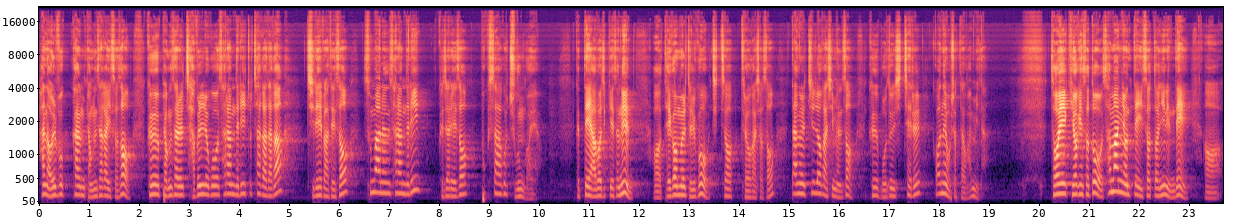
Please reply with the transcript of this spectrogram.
한 얼북한 병사가 있어서 그 병사를 잡으려고 사람들이 쫓아가다가 지뢰밭에서 수많은 사람들이 그 자리에서 폭사하고 죽은 거예요. 그때 아버지께서는 어, 대검을 들고 직접 들어가셔서 땅을 찔러 가시면서 그 모든 시체를 꺼내 오셨다고 합니다. 저의 기억에서도 3학년 때 있었던 일인데 어,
